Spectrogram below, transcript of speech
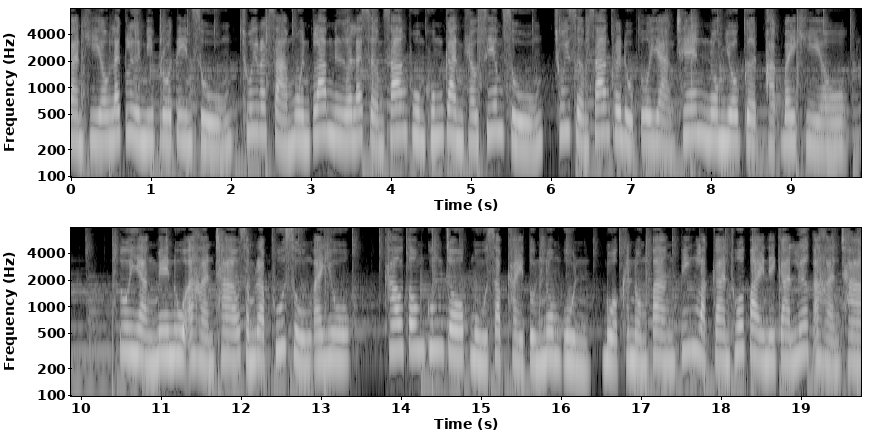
การเคี้ยวและกลืนมีโปรตีนสูง ช่วยรักษามวลกล้ามเนื้อและเสริมสร้างภูมิคุ้มกันแคลเซียมสูง ช่วยเสริมสร้างกระดูกตัวอย่างเช่น นมโยเกิร์ตผักใบเขียว ตัวอย่างเมนูอาหารเช้าสำหรับผู้สูงอายุข้าวต้มกุ้งโจกหมูสับไข่ตุ๋นนมอุ่น บวกขนมปังปิ้งหลักการทั่วไปในการเลือกอาหารเช้า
